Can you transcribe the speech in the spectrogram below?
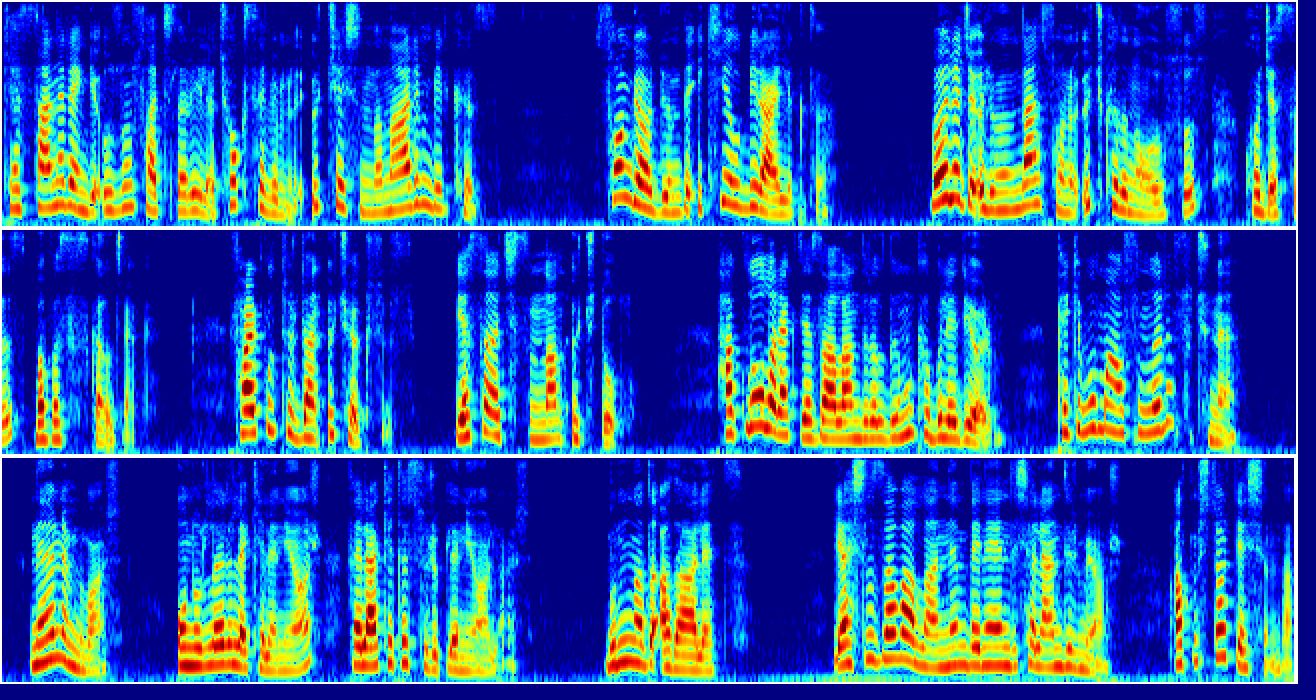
kestane rengi uzun saçlarıyla çok sevimli 3 yaşında narin bir kız. Son gördüğümde 2 yıl 1 aylıktı. Böylece ölümümden sonra 3 kadın oğulsuz, kocasız, babasız kalacak. Farklı türden 3 öksüz. Yasa açısından 3 dul. Haklı olarak cezalandırıldığımı kabul ediyorum. Peki bu masumların suçu ne? Ne önemi var? Onurları lekeleniyor, felakete sürükleniyorlar. Bunun adı adalet. Yaşlı zavallı annem beni endişelendirmiyor. 64 yaşında.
